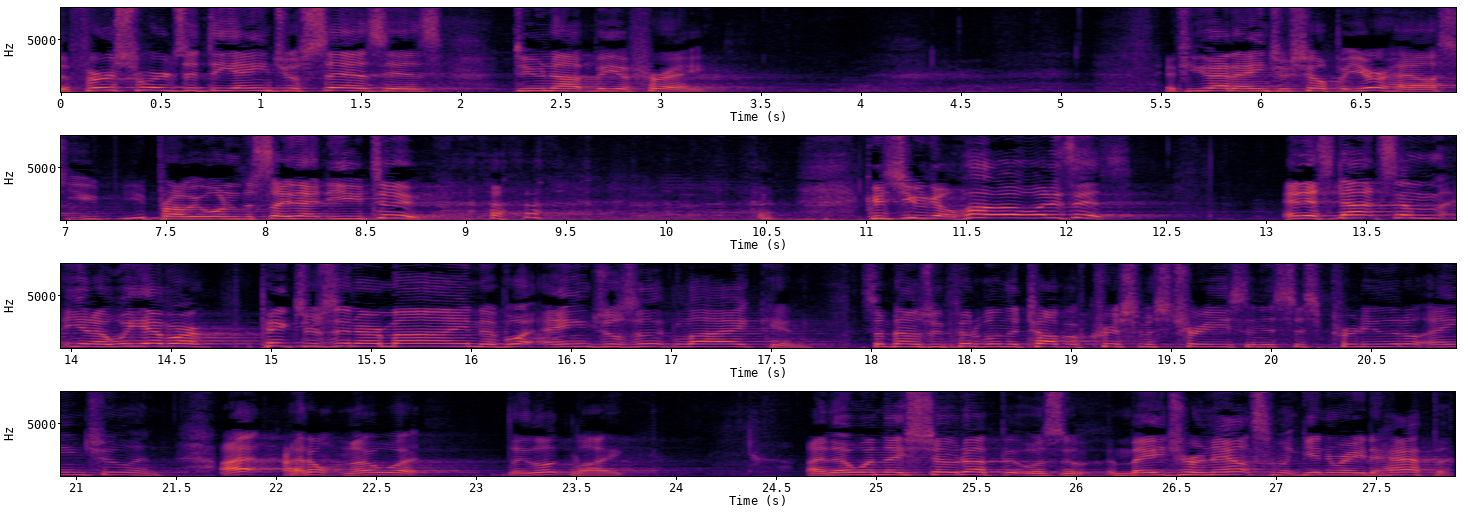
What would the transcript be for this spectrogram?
the first words that the angel says is, Do not be afraid. If you had an angel show up at your house, you, would probably want him to say that to you too. Because you'd go, Whoa, what is this? And it's not some, you know, we have our pictures in our mind of what angels look like, and sometimes we put them on the top of Christmas trees, and it's this pretty little angel, and I, I don't know what they look like. I know when they showed up, it was a major announcement getting ready to happen.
